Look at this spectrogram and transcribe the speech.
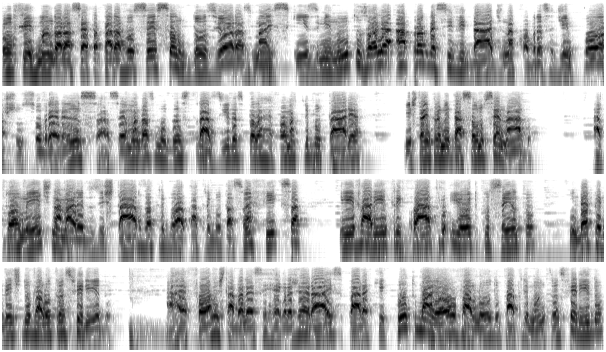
Confirmando a hora certa para você, são 12 horas mais 15 minutos. Olha, a progressividade na cobrança de impostos sobre heranças é uma das mudanças trazidas pela reforma tributária que está em tramitação no Senado. Atualmente, na maioria dos estados, a tributação é fixa e varia entre 4% e 8%, independente do valor transferido. A reforma estabelece regras gerais para que, quanto maior o valor do patrimônio transferido,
